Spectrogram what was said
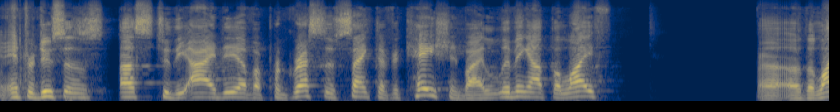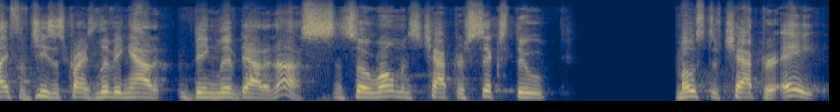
and introduces us to the idea of a progressive sanctification by living out the life, uh, the life of Jesus Christ living out, being lived out in us. And so Romans chapter 6 through most of chapter 8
